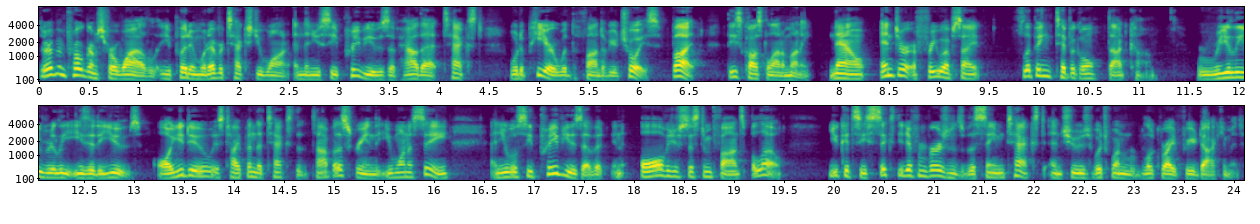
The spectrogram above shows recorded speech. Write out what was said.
There have been programs for a while that you put in whatever text you want, and then you see previews of how that text would appear with the font of your choice. But these cost a lot of money. Now, enter a free website, flippingtypical.com. Really, really easy to use. All you do is type in the text at the top of the screen that you want to see, and you will see previews of it in all of your system fonts below. You could see 60 different versions of the same text and choose which one would look right for your document.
